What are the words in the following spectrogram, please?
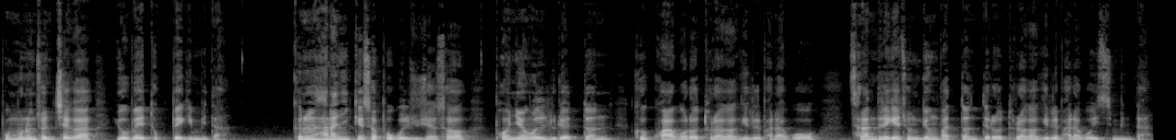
본문은 전체가 욥의 독백입니다. 그는 하나님께서 복을 주셔서 번영을 누렸던 그 과거로 돌아가기를 바라고 사람들에게 존경받던 때로 돌아가기를 바라고 있습니다.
